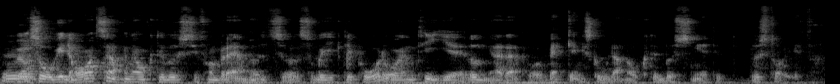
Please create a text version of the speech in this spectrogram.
Och jag såg idag till exempel när jag åkte buss från Brämhult så, så gick det på då en tio ungar där på Bäckängsskolan och åkte buss ner till busstorget. va.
